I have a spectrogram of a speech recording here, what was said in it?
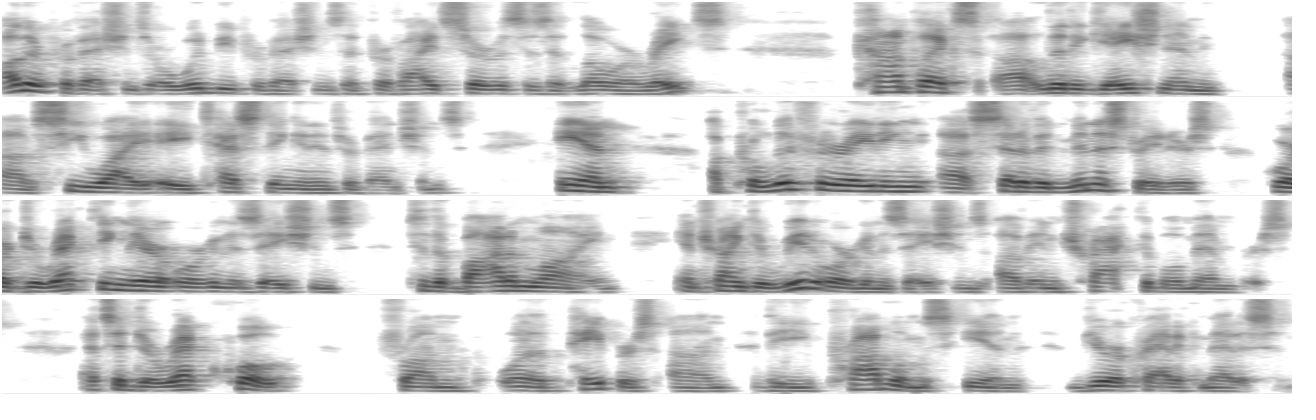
other professions or would be professions that provide services at lower rates, complex uh, litigation and uh, CYA testing and interventions, and a proliferating uh, set of administrators who are directing their organizations to the bottom line and trying to rid organizations of intractable members. That's a direct quote from one of the papers on the problems in bureaucratic medicine.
